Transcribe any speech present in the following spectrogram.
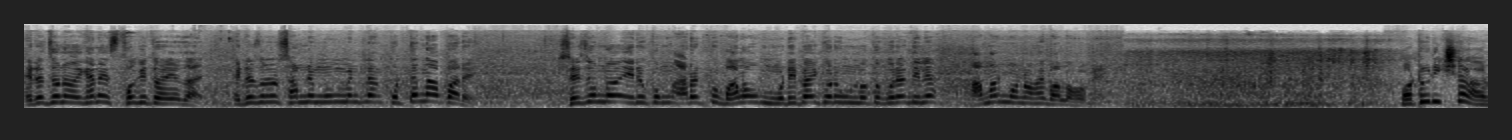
এটার জন্য ওইখানে স্থগিত হয়ে যায়। এটার জন্য সামনে মুভমেন্ট করতে না পারে। সেই জন্য এরকম আরও একটু ভালো মডিফাই করে উন্নত করে দিলে আমার মনে হয় ভালো হবে। অটোরিকশা আর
